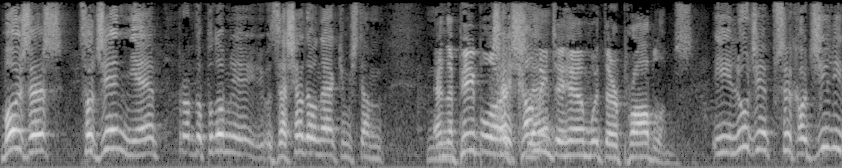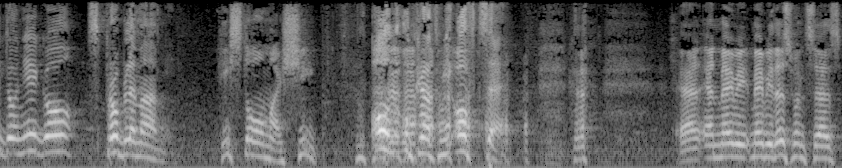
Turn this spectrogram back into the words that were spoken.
Mojżesz codziennie prawdopodobnie zasiadał na jakimś tam And the people are krześle coming to him with their problems. i ludzie przychodzili do niego z problemami. He stole my sheep. On ukradł mi owce. And, and maybe, maybe this one says,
